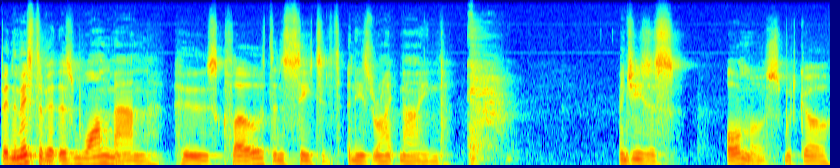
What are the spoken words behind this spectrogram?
But in the midst of it, there's one man who's clothed and seated in his right mind. And Jesus almost would go,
